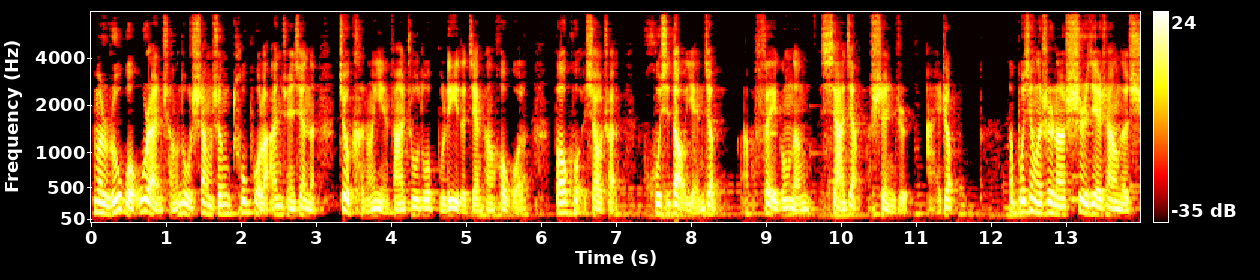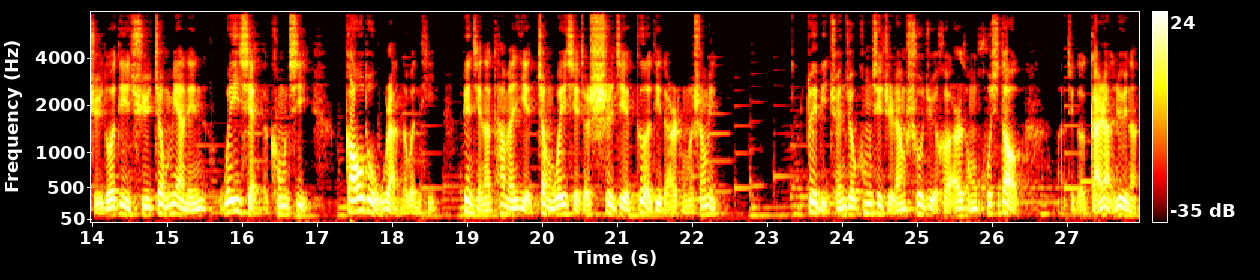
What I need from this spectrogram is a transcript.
那么如果污染程度上升突破了安全线呢，就可能引发诸多不利的健康后果了，包括哮喘、呼吸道炎症啊、肺功能下降，甚至癌症。那不幸的是呢，世界上的许多地区正面临危险的空气高度污染的问题，并且呢，他们也正威胁着世界各地的儿童的生命。对比全球空气质量数据和儿童呼吸道啊这个感染率呢，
